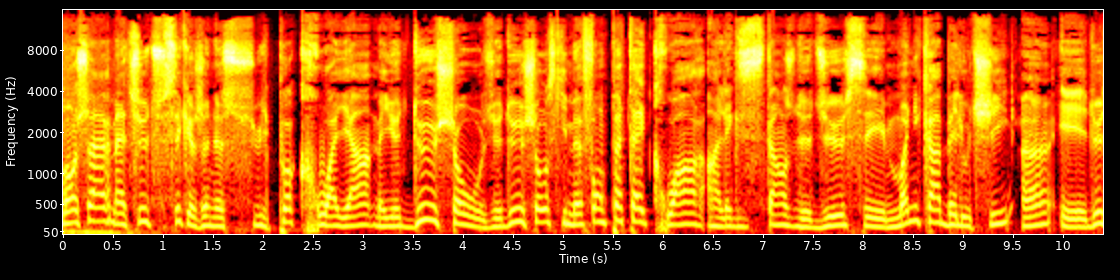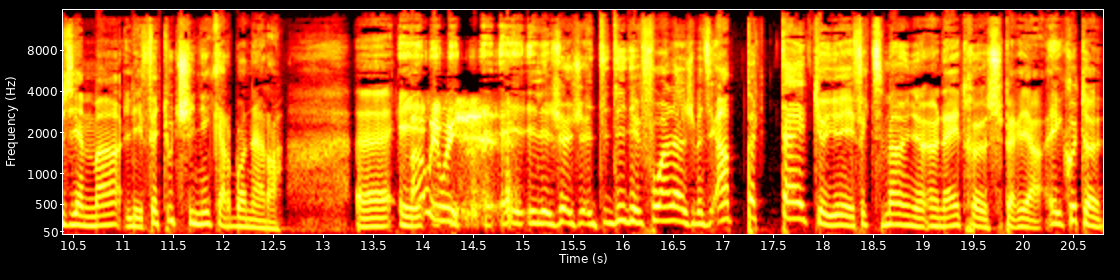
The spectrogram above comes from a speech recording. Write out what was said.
Mon cher Mathieu, tu sais que je ne suis pas croyant, mais il y a deux choses. Il y a deux choses qui me font peut-être croire en l'existence de Dieu. C'est Monica Bellucci, un, et deuxièmement, les fettuccini carbonara. Euh, et, ah oui, oui. Et, et, je, je, des, des fois, là, je me dis, ah, peut-être qu'il y a effectivement un, être supérieur. Écoute, euh,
